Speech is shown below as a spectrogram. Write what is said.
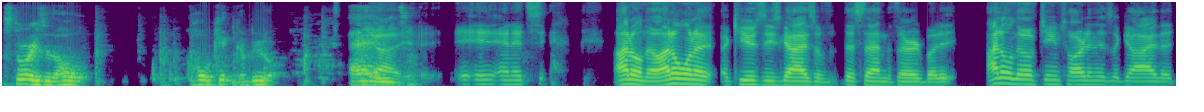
stories of the whole whole kit and caboodle. And yeah, and it's I don't know. I don't want to accuse these guys of this, that, and the third, but it, I don't know if James Harden is a guy that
